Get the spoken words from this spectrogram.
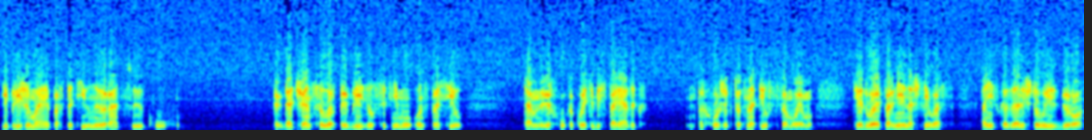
и прижимая портативную рацию к уху. Когда Ченселор приблизился к нему, он спросил, «Там наверху какой-то беспорядок?» «Похоже, кто-то напился, по-моему. Те двое парней нашли вас?» Они сказали, что вы из бюро».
